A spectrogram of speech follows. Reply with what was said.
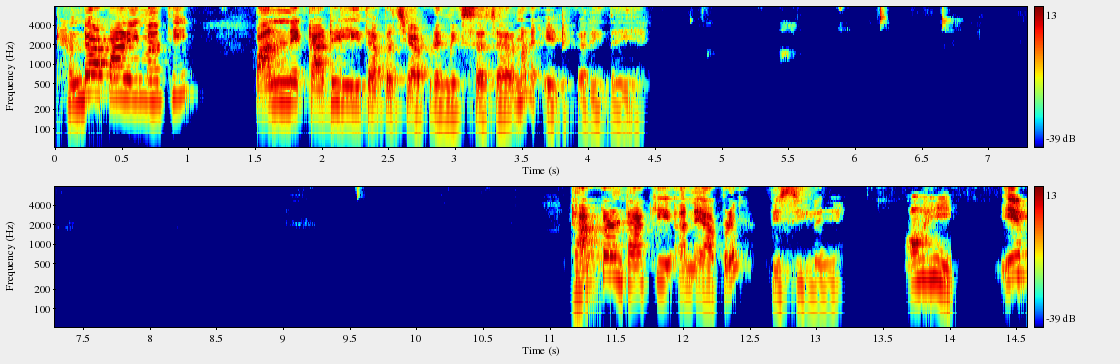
ઠંડા પાણીમાંથી પાનને કાઢી લીધા પછી આપણે મિક્સર જારમાં એડ કરી દઈએ. ઢાંકણ ઢાંકી અને આપણે પીસી લઈએ. અહીં એક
